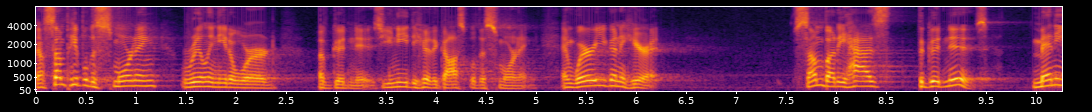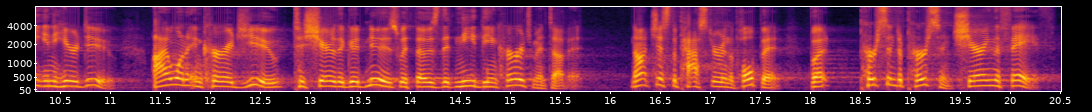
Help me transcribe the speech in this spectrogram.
Now, some people this morning really need a word of good news. You need to hear the gospel this morning. And where are you going to hear it? Somebody has the good news. Many in here do. I want to encourage you to share the good news with those that need the encouragement of it. Not just the pastor in the pulpit, but person to person, sharing the faith.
